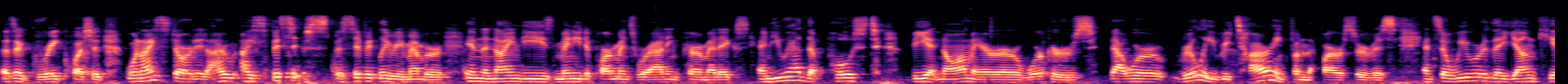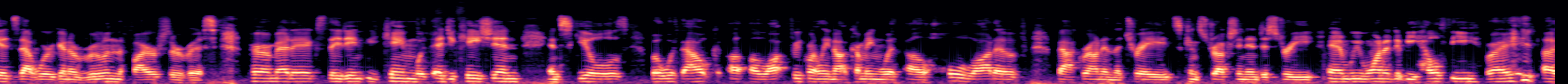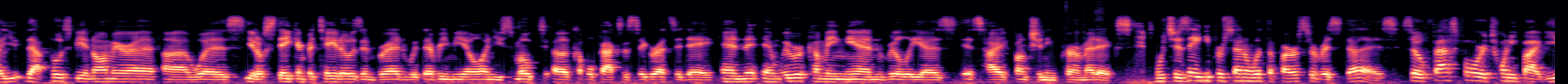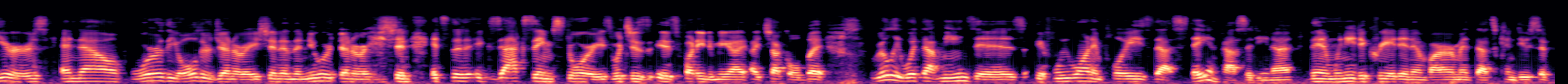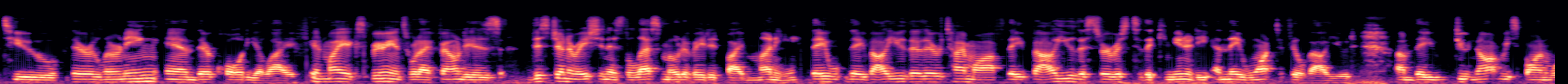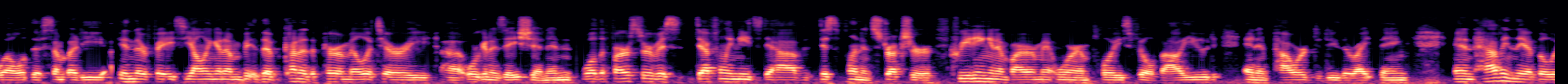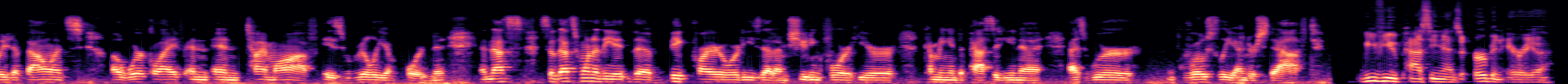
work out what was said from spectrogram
That's a great question. When I started, I, I speci- specifically remember in the 90s, many departments were adding paramedics, and you had the post Vietnam era workers that were really retiring from the fire service. And so we were the young kids that were going to ruin the fire service. Paramedics, they didn't came with education and skills, but without a, a lot, frequently not coming with a whole lot of background in the trades, construction industry. And we wanted to be healthy, right? Uh, you, that post Vietnam era uh, was, you know, steak and potatoes and bread with every meal, and you smoked a couple packs of cigarettes a day. And and we were coming in really as as high functioning paramedics, which is 80% of what the fire service does. So fast forward 25 years, and now we're the older generation and the newer generation. It's the exact same stories, which is is funny to me. I, I chuckle, but really, what that means is if we want employees that stay in Pasadena, then we need to create an environment that's conducive to their learning and their quality of life. In my experience, what I found is this generation is less motivated by money. They they value their, their time off. They value the service to the community, and they want to feel valued. Um, they do not respond well to somebody in their face yelling at them. The kind of the paramilitary uh, organization. And while the fire service definitely needs to have discipline and structure, creating an environment where employees feel valued and empowered to do the right thing, and having the ability to balance a work life and and time off is really important important. And that's so that's one of the the big priorities that I'm shooting for here coming into Pasadena as we're grossly understaffed. We view Pasadena as an urban area.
